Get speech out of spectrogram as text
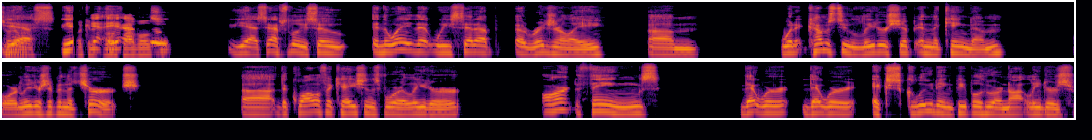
sort of yes. Yeah, looking at both yeah, levels? absolute- Yes, absolutely. So, in the way that we set up originally, um, when it comes to leadership in the kingdom or leadership in the church, uh, the qualifications for a leader aren't things that we're that we're excluding people who are not leaders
